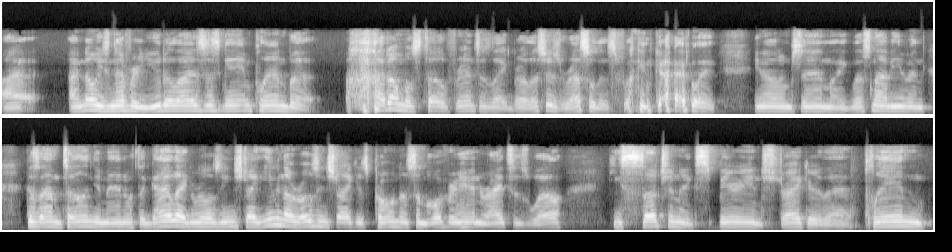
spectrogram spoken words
I I know he's never utilized this game plan, but I'd almost tell Francis like, bro, let's just wrestle this fucking guy. like, you know what I'm saying? Like, let's not even because I'm telling you, man, with a guy like Rozenstruik, even though Rozenstruik is prone to some overhand rights as well, he's such an experienced striker that playing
